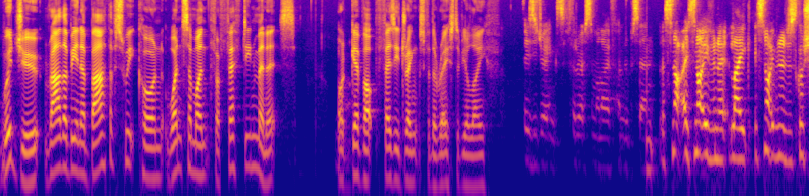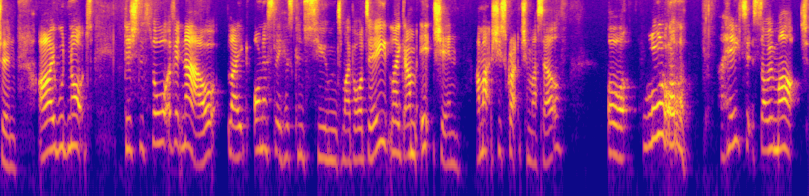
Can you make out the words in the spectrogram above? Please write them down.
Would you rather be in a bath of sweet corn once a month for 15 minutes or give up fizzy drinks for the rest of your life? Fizzy drinks for the rest of my life, hundred percent. It's not. It's not even a, like. It's not even a discussion. I would not. Just the thought of it now, like honestly, has consumed my body. Like I'm itching. I'm actually scratching myself. Oh, I hate it so much.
